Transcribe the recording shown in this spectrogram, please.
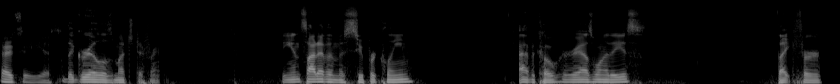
I see. Yes. the grill is much different. The inside of them is super clean. I have a coworker who has one of these, like for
